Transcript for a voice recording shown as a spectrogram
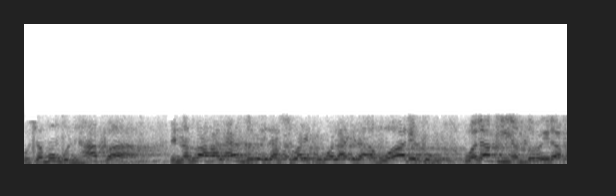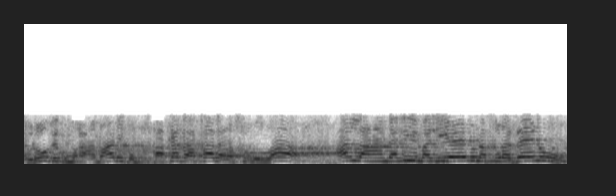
Ucha Mungu ni hapa. Inna allaha la yanzuru ila suwarikum wala ila amwalikum walakin yanzuru ila qulubikum wa a'malikum. Hakadha qala rasulullah Allah haangalii mali yenu na sura zenu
